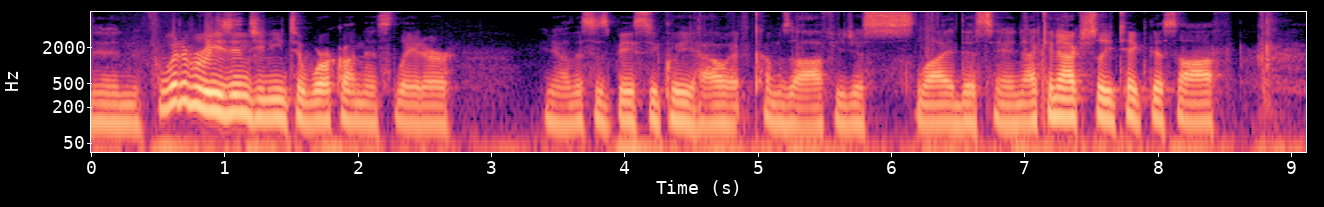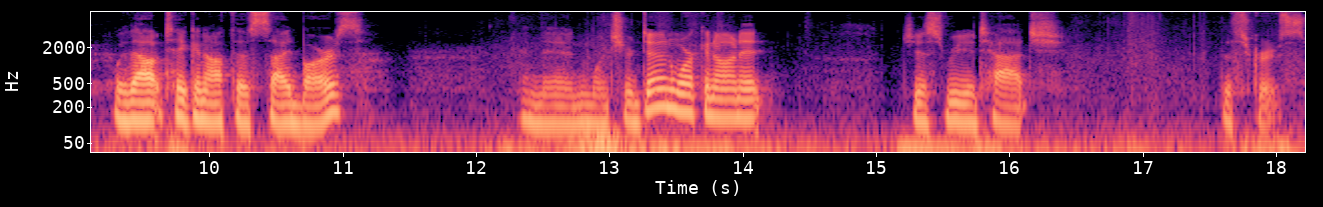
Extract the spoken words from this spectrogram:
And then for whatever reasons you need to work on this later, you know, this is basically how it comes off. You just slide this in. I can actually take this off without taking off those sidebars. And then once you're done working on it, just reattach the screws.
